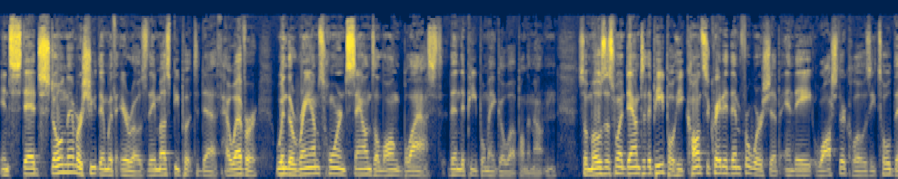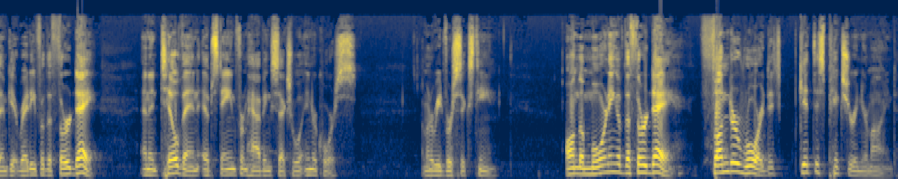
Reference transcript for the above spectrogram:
Instead, stone them or shoot them with arrows. They must be put to death. However, when the ram's horn sounds a long blast, then the people may go up on the mountain. So Moses went down to the people. He consecrated them for worship, and they washed their clothes. He told them, Get ready for the third day. And until then, abstain from having sexual intercourse. I'm going to read verse 16. On the morning of the third day, thunder roared. Get this picture in your mind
